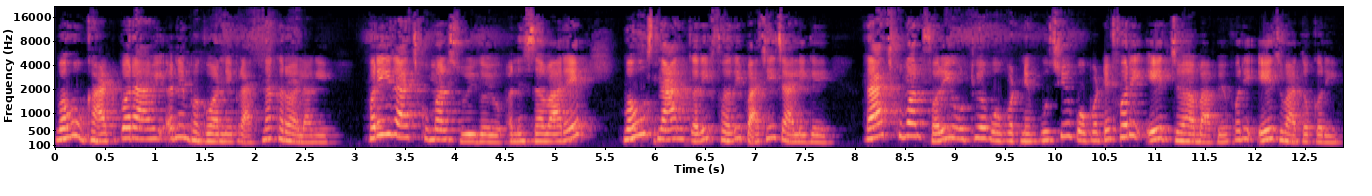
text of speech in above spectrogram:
વહુ ઘાટ પર આવી અને ભગવાનને પ્રાર્થના કરવા લાગી. ફરી રાજકુમાર સૂઈ ગયો અને સવારે વહુ સ્નાન કરી ફરી પાછી ચાલી ગઈ. રાજકુમાર ફરી ઉઠ્યો પોપટને પૂછ્યું. પોપટે ફરી એ જ જવાબ આપ્યો, ફરી એ જ વાતો કરી.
